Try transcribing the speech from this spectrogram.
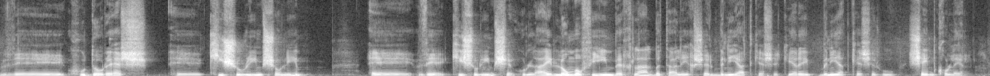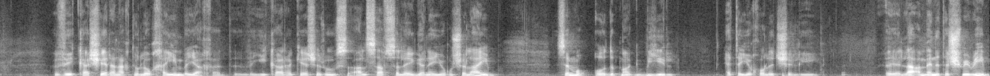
והוא דורש אה, כישורים שונים, אה, וכישורים שאולי לא מופיעים בכלל בתהליך של בניית קשר, כי הרי בניית קשר הוא שם כולל. וכאשר אנחנו לא חיים ביחד, ועיקר הקשר הוא על ספסלי גני ירושלים, זה מאוד מגביל את היכולת שלי אה, לאמן את השרירים.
